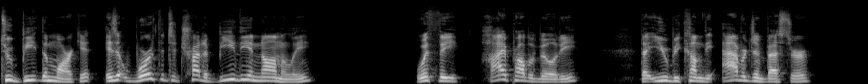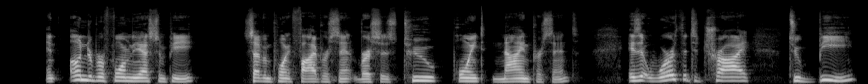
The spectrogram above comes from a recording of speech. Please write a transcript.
to beat the market? Is it worth it to try to be the anomaly with the high probability that you become the average investor and underperform the S&P 7.5% versus 2.9%? Is it worth it to try to be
